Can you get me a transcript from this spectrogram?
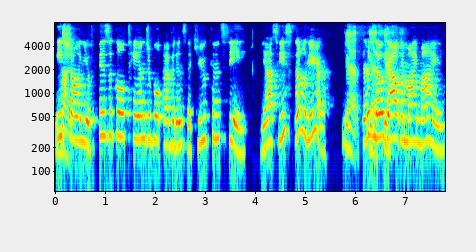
He's Right. showing you physical, tangible evidence that you can see. Yes, he's still here. yes. There's yes, no yes. doubt in my mind.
